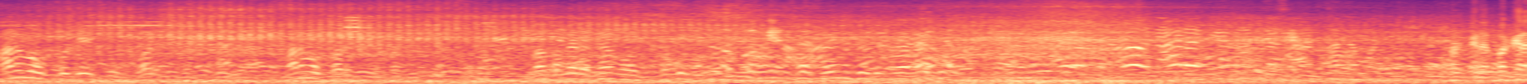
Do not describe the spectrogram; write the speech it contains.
మనము కొట్టేసి మనము కొడుకు పక్కన పక్కన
